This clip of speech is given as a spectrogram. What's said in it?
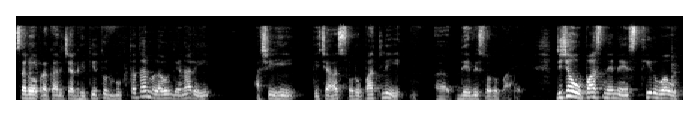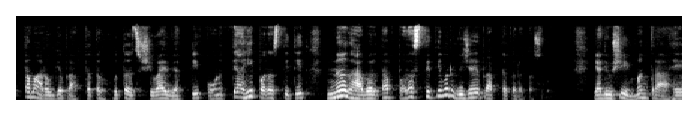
सर्व प्रकारच्या भीतीतून मुक्तता मिळवून देणारी अशी ही तिच्या स्वरूपातली देवी स्वरूप आहे. जिच्या उपासनेने स्थिर व उत्तम आरोग्य प्राप्त तर होतच शिवाय व्यक्ती कोणत्याही परिस्थितीत न घाबरता परिस्थितीवर विजय प्राप्त करत असतो. या दिवशी मंत्र आहे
